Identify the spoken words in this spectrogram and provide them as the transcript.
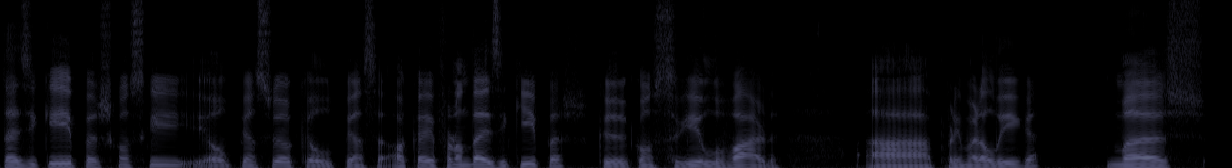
10 equipas consegui, ele penso eu que ele pensa, ok, foram 10 equipas que consegui levar à Primeira Liga, mas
